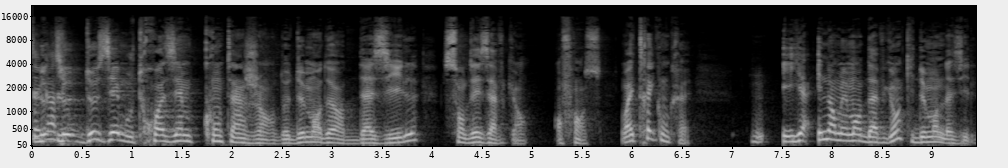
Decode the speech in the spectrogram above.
le, deuxième ou troisième contingent de demandeurs d'asile sont des Afghans en France. On va être très concret. Mm. Il y a énormément d'Afghans qui demandent l'asile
